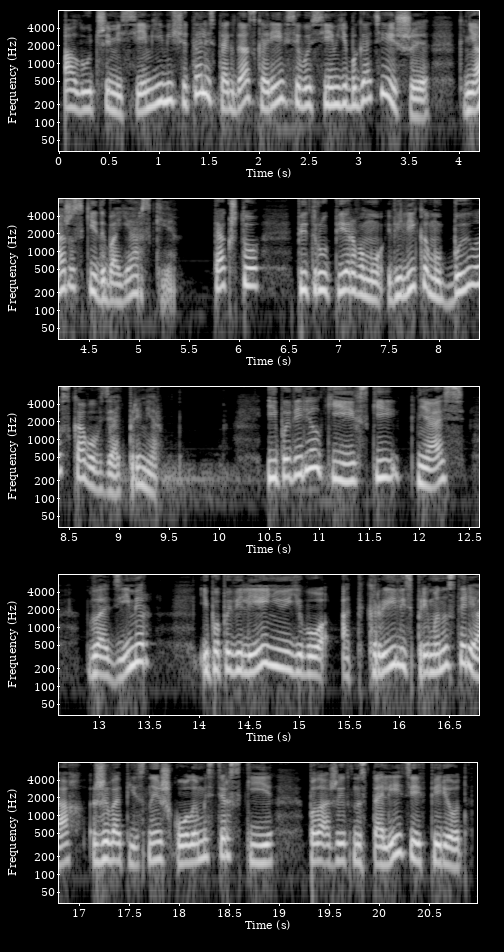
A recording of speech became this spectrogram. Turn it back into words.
А лучшими семьями считались тогда, скорее всего, семьи богатейшие, княжеские да боярские. Так что Петру I великому было с кого взять пример. И повелел киевский князь Владимир и по повелению его открылись при монастырях живописные школы-мастерские, положив на столетия вперед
